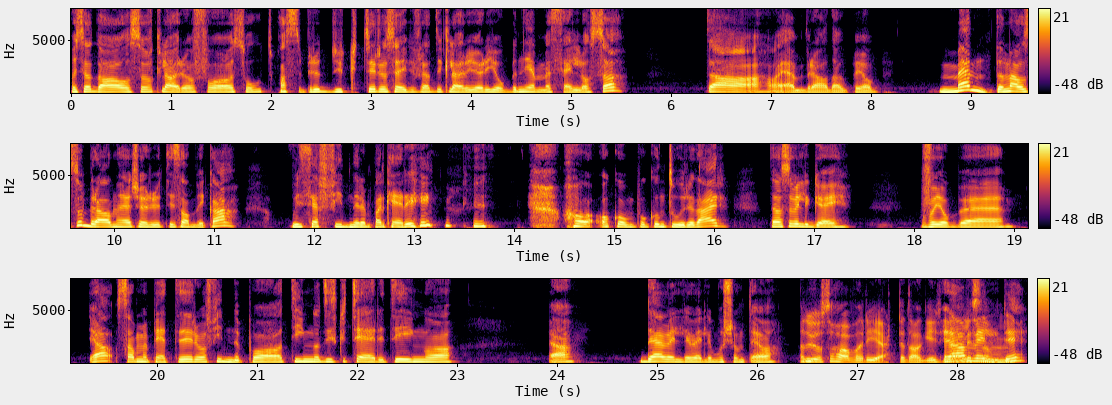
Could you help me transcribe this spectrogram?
Hvis jeg da også klarer å få solgt masse produkter og sørge for at de klarer å gjøre jobben hjemme selv også, da har jeg en bra dag på jobb. Men den er også bra når jeg kjører ut i Sandvika. Hvis jeg finner en parkering og, kommer på kontoret der. Det er også veldig gøy å få jobbe ja, sammen med Peter og finne på ting og diskutere ting og Ja. Det er veldig, veldig morsomt, det òg. Ja, du også har varierte dager. Det Ja, er liksom veldig.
